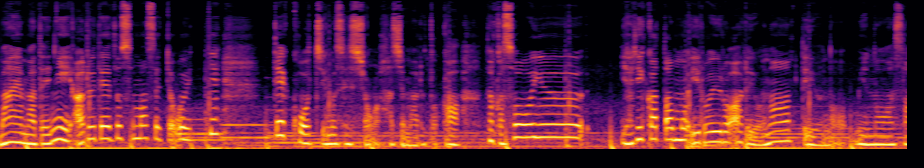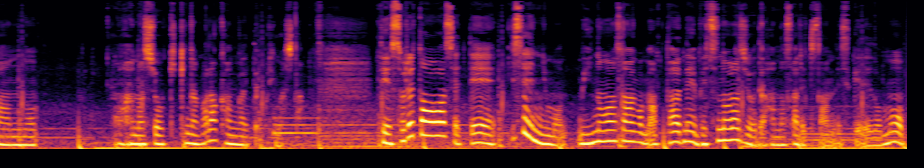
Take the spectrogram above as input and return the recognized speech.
前までにある程度済ませておいてでコーチングセッションが始まるとかなんかそういうやり方もいろいろあるよなっていうのを箕輪さんのお話を聞きながら考えておりました。でそれと合わせて以前にも箕輪さんがまたね別のラジオで話されてたんですけれども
